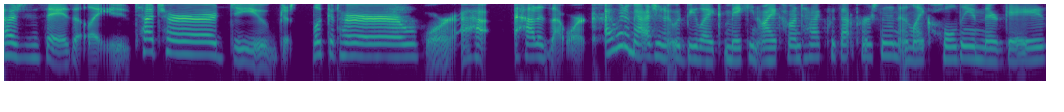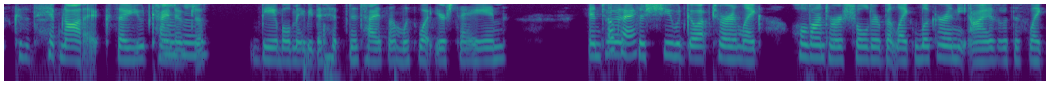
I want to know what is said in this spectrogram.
I was just gonna say, is it like you touch her? Do you just look at her, or how how does that work? I would imagine it would be like making eye contact with that person and like holding their gaze because it's hypnotic. So you'd kind Mhm. of just be able maybe to hypnotize them with what you're saying into Okay. it. So she would go up to her and like hold onto her shoulder, but like look her in the eyes with this like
